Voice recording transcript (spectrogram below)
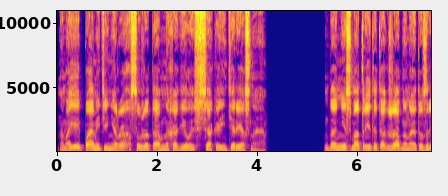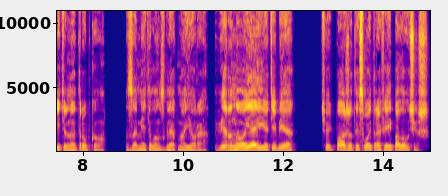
На моей памяти не раз уже там находилось всякое интересное. Да не смотри ты так жадно на эту зрительную трубку, заметил он взгляд майора. Верну я ее тебе. Чуть позже ты свой трофей получишь.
